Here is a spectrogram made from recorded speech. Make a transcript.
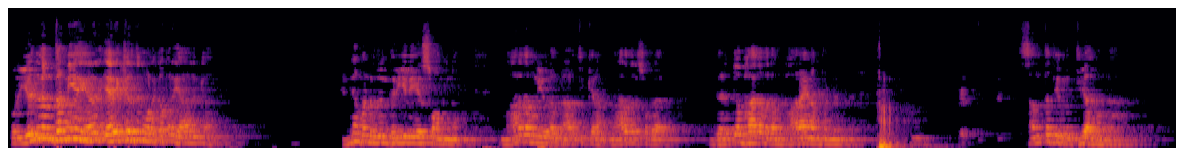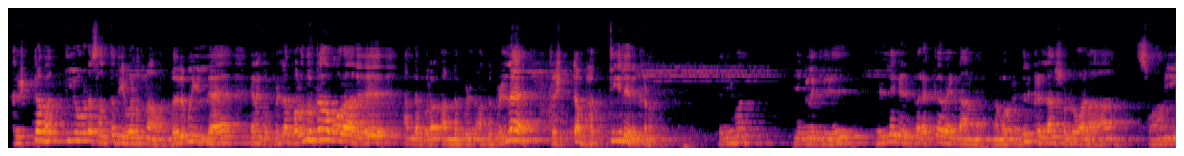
ஒரு எள்ளும் தண்ணியை இறைக்கிறதுக்கு உனக்கு அப்புறம் யார் இருக்கா? என்ன பண்றதுன்னு தெரியலையே சுவாமினா நாரத முனிவரை பிரார்த்திக்கிறான். நாரதர் சொல்றார் கர்க்க பாகவதம் பாராயணம் பண்ணுங்க. சந்ததி விருத்தியாகும்டா கிருஷ்ண பக்தியோட சந்ததி வேணும்னா வெறுமை இல்லை. எனக்கு பிள்ளை பிறந்துட்டா போறாது. அந்த அந்த பிள்ளை அந்த பிள்ளை கிருஷ்ண பக்தியில் இருக்கணும். தெரியுமா? எங்களுக்கு பிள்ளைகள் பிறக்க வேண்டாம்னு நம்ம பித்திருக்கள்லாம் சொல்லுவாளா சுவாமி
